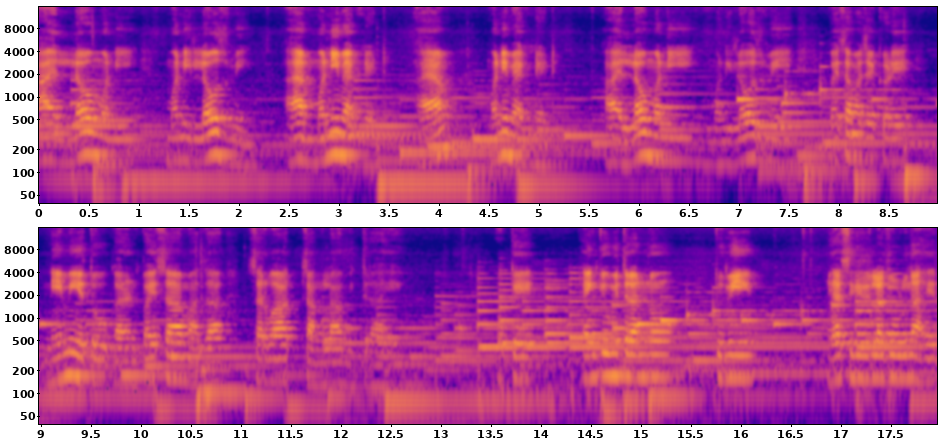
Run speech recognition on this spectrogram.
I love money money loves me I am money magnet I am money magnet I love money money loves me पैसा माझ्याकडे नेहमी येतो कारण पैसा माझा सर्वात चांगला मित्र आहे ओके थँक्यू मित्रांनो तुम्ही ह्या सिरीजला जोडून आहेत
